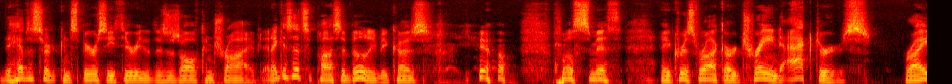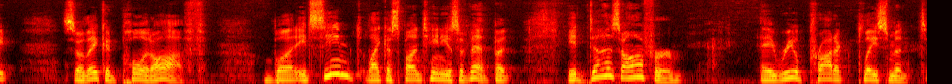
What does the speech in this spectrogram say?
they have this sort of conspiracy theory that this is all contrived. And I guess that's a possibility because, you know, Will Smith and Chris Rock are trained actors, right? So they could pull it off. But it seemed like a spontaneous event. But it does offer a real product placement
